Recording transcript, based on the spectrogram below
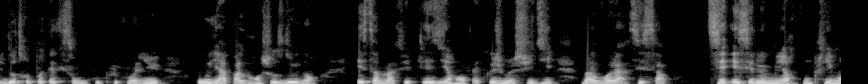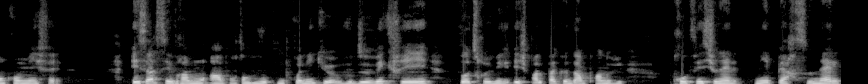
d'autres podcasts qui sont beaucoup plus connus où il n'y a pas grand chose dedans. Et ça m'a fait plaisir en fait que je me suis dit, bah voilà, c'est ça. Et c'est le meilleur compliment qu'on m'ait fait. Et ça, c'est vraiment important que vous compreniez que vous devez créer votre vie, et je parle pas que d'un point de vue professionnel, mais personnel,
